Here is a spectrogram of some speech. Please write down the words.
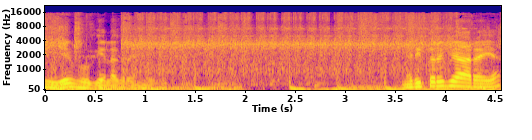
रिवाइव हो गया लग रहा है मुझे मेरी तरफ़ भी आ रहा है यार।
